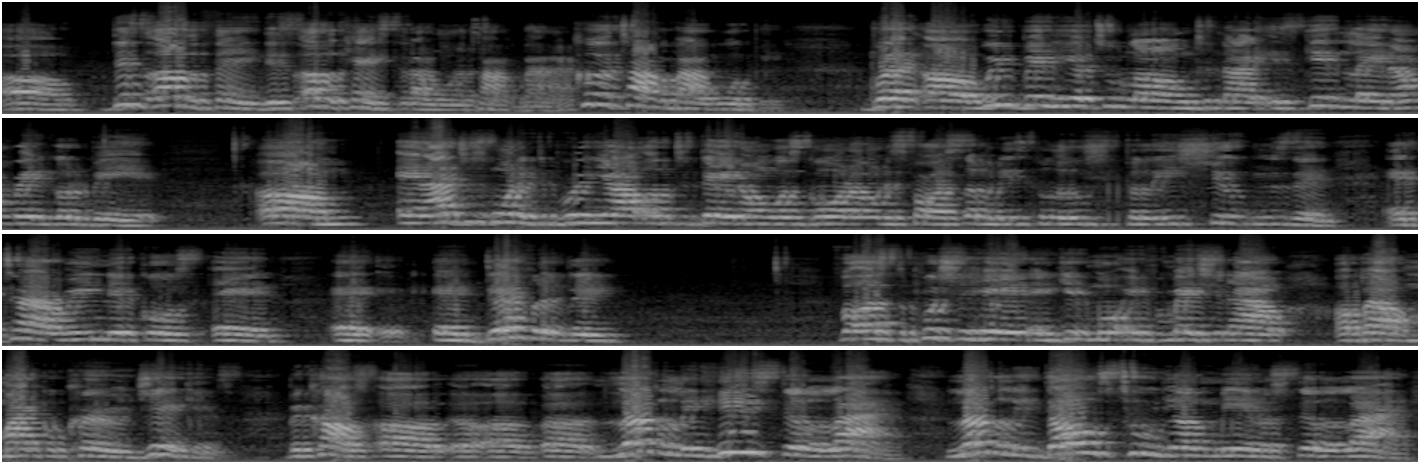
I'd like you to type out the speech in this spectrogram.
uh, this other thing, this other case that I want to talk about. I could talk about Whoopi, but uh, we've been here too long tonight. It's getting late. I'm ready to go to bed. Um, and I just wanted to bring y'all up to date on what's going on as far as some of these police, police shootings and, and Tyre Nichols and, and, and definitely for us to push ahead and get more information out about Michael Corey Jenkins because uh, uh, uh, uh, luckily he's still alive. Luckily those two young men are still alive,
